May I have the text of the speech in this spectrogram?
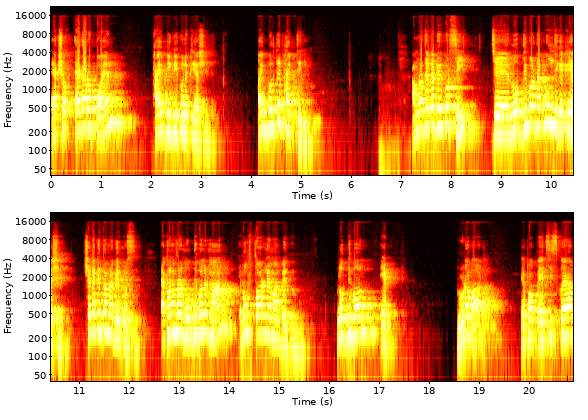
একশো এগারো পয়েন্ট ফাইভ ডিগ্রি কোণে ক্রিয়াশীল। ফাইভ বলতে ফাইভ থ্রি আমরা যেটা বের করছি যে লব্ধি বলটা কোন দিকে ক্রিয়াশীল, সেটা কিন্তু আমরা বের করছি। এখন আমরা লব্ধি বলের মান এবং ত্বরণের মান বের করব। লব্ধি বল এফ রুট আবার F of X square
